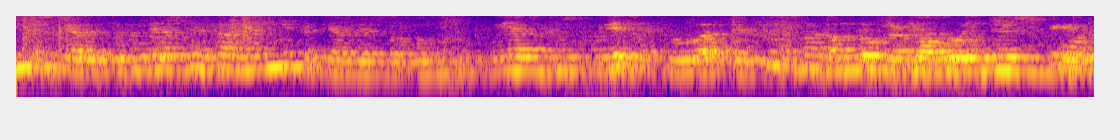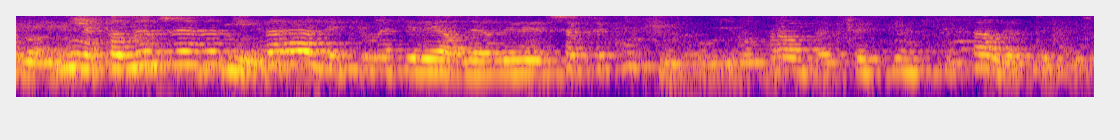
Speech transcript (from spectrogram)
мені таке, то це ж не саме мені таке випало, що я буду списувати. Давно вже мало Такої школі. Ні, то ми вже збирали ці матеріали, але ще прикручуємо, ну, правда, щось не списали тоді.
